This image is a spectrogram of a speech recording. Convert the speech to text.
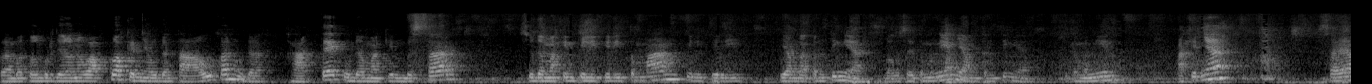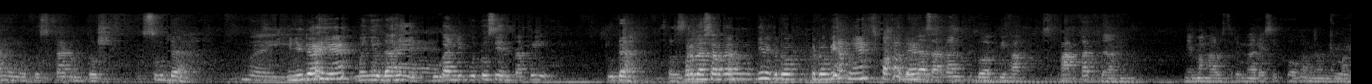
lambat tahun berjalannya waktu akhirnya udah tahu kan udah katek udah makin besar sudah makin pilih-pilih teman pilih-pilih yang nggak penting ya. Nggak usah ditemenin yang penting ya ditemenin. Akhirnya saya memutuskan untuk sudah Baik. menyudahi ya? Menyudahi bukan diputusin tapi udah selesai. Berdasarkan ini kedua kedua pihaknya sepakat ya? Berdasarkan kedua pihak sepakat dan memang harus terima resiko karena memang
